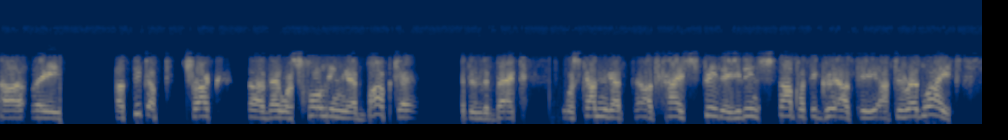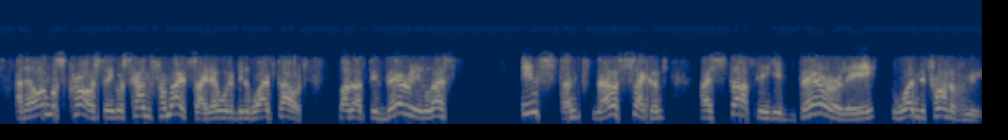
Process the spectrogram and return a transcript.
uh, a a pickup truck uh, that was holding a bobcat in the back was coming at, at high speed and he didn't stop at the at the at the red light. And I almost crossed and he was coming from my side. I would have been wiped out. But at the very last instant, not a second, I stopped and he barely went in front of me.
